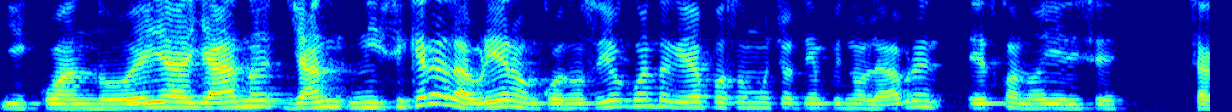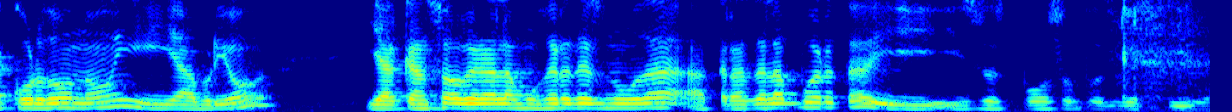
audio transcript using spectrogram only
y cuando ella ya no, ya ni siquiera la abrieron, cuando se dio cuenta que ya pasó mucho tiempo y no le abren, es cuando ella dice, se acordó, ¿no? Y abrió y alcanzó a ver a la mujer desnuda atrás de la puerta y, y, su esposo pues vestido.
